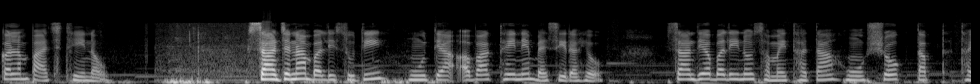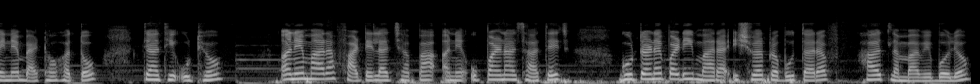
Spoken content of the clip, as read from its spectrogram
કલમ પાંચથી નવ. સાંજના બલિ સુધી હું ત્યાં અવાક થઈને બેસી રહ્યો. સાંધ્ય બલિનો સમય થતાં હું શોક તપ્ત થઈને બેઠો હતો, ત્યાંથી ઉઠ્યો અને મારા ફાટેલા ઝપા અને ઉપરણા સાથે જ ઘૂંટણે પડી મારા ઈશ્વર પ્રભુ તરફ હાથ લંબાવી બોલ્યો,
